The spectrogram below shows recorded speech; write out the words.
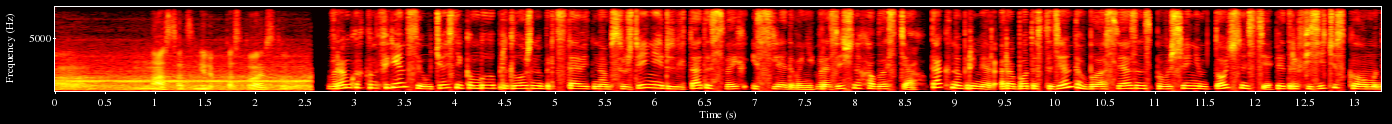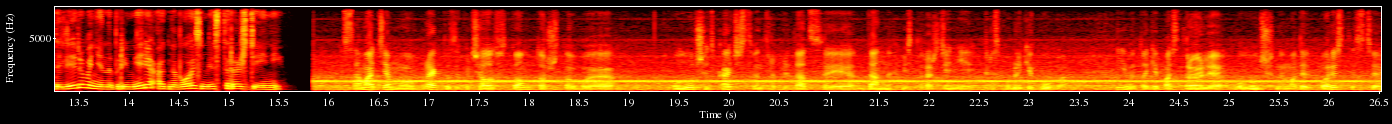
э, нас оценили по достоинству. В рамках конференции участникам было предложено представить на обсуждение результаты своих исследований в различных областях. Так, например, работа студентов была связана с повышением точности петрофизического моделирования на примере одного из месторождений. Сама тема моего проекта заключалась в том, то, чтобы улучшить качество интерпретации данных месторождений Республики Куба. И в итоге построили улучшенную модель пористости,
